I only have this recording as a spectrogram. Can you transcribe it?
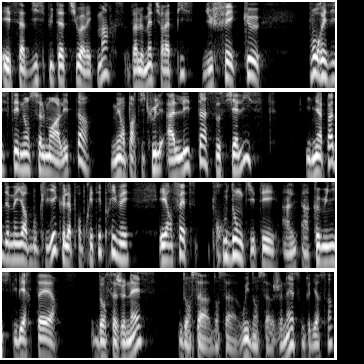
et sa disputatio avec Marx va le mettre sur la piste du fait que pour résister non seulement à l'État, mais en particulier à l'État socialiste, il n'y a pas de meilleur bouclier que la propriété privée. Et en fait, Proudhon, qui était un, un communiste libertaire dans sa jeunesse, ou dans sa, dans sa, oui, dans sa jeunesse, on peut dire ça,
